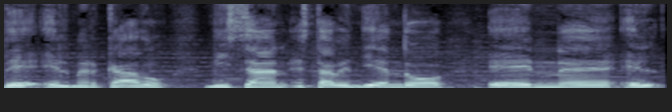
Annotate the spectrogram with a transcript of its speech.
del mercado. Nissan está vendiendo en eh, el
